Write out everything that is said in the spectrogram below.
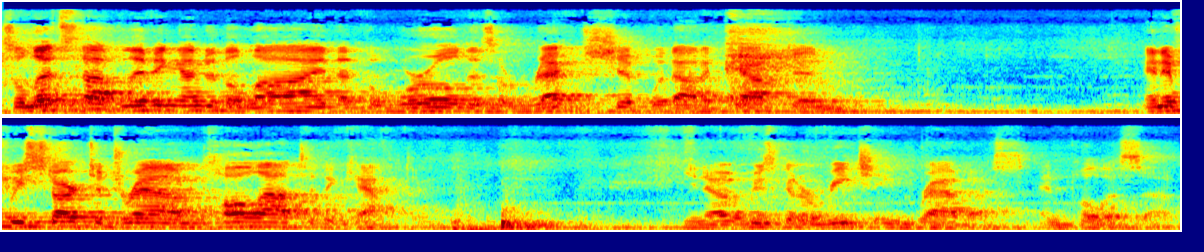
So let's stop living under the lie that the world is a wrecked ship without a captain and if we start to drown, call out to the captain, you know, who's going to reach and grab us and pull us up.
